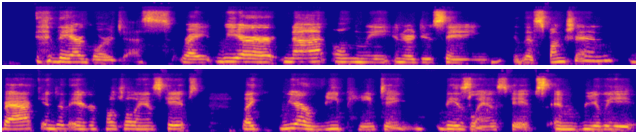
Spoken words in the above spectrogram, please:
they are gorgeous, right? We are not only introducing this function back into the agricultural landscapes, like we are repainting these landscapes in really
